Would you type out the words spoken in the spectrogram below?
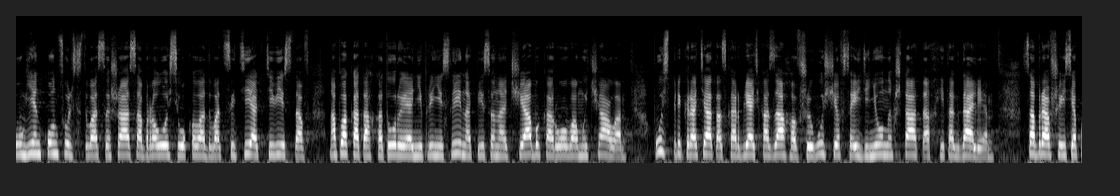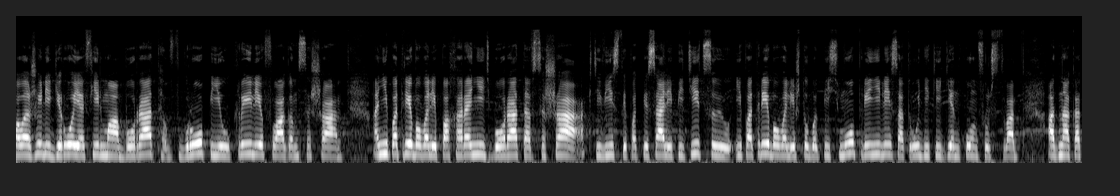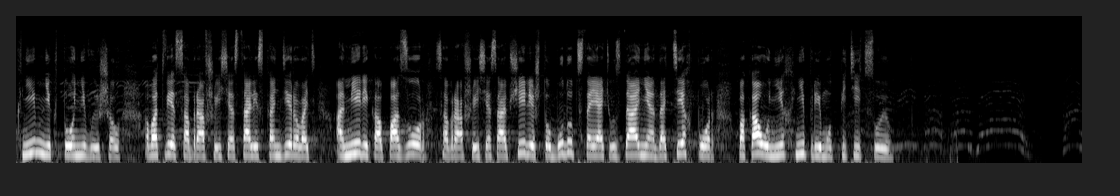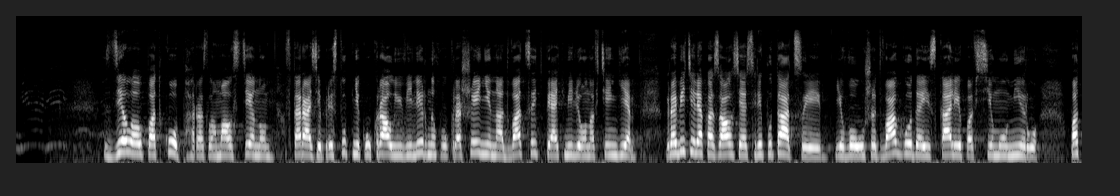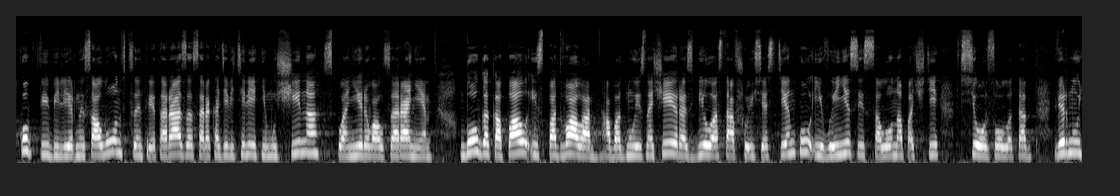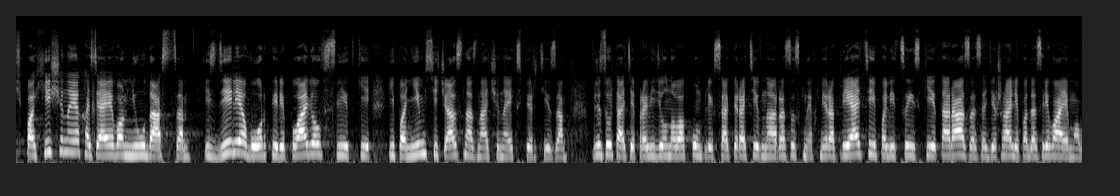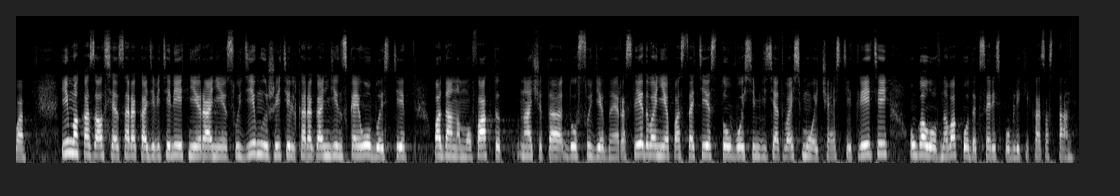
У Генконсульства США собралось около 20 активистов. На плакатах, которые они принесли, написано «Чья бы корова мычала». Пусть прекратят оскорблять казахов, живущих в Соединенных Штатах и так далее. Собравшиеся положили героя фильма «Бурат» в гроб и укрыли флагом США. Они потребовали похоронить Бурата в США. Активисты подписали петицию и потребовали, чтобы письмо приняли сотрудники Генконсульства. Однако к ним никто не вышел. В ответ собравшиеся стали скандировать «Америка, позор!». Собравшиеся сообщили, что будут стоять у здания до тех пор, пока у них не примут петицию. Сделал подкоп, разломал стену. В Таразе преступник украл ювелирных украшений на 25 миллионов тенге. Грабитель оказался с репутацией. Его уже два года искали по всему миру. Подкоп в юбилейный салон в центре Тараза 49-летний мужчина спланировал заранее. Долго копал из подвала, а в одну из ночей разбил оставшуюся стенку и вынес из салона почти все золото. Вернуть похищенное хозяевам не удастся. Изделия вор переплавил в слитки, и по ним сейчас назначена экспертиза. В результате проведенного комплекса оперативно-розыскных мероприятий полицейские Тараза задержали подозреваемого. Им оказался 49-летний ранее судимый житель Карагандинской области. По данному факту начато досудебное расследование по статье 188 части 3 Уголовного кодекса Республики Казахстан.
